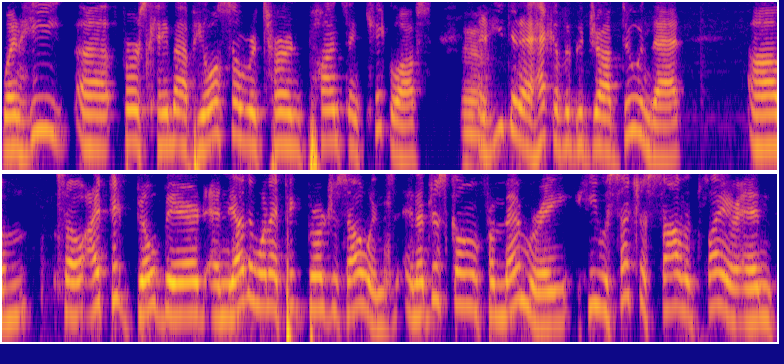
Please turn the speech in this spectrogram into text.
When he uh, first came up, he also returned punts and kickoffs, Yeah. and he did a heck of a good job doing that. Um, so I picked Bill Baird, and the other one I picked Burgess Owens, and I'm just going from memory. He was such a solid player, and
